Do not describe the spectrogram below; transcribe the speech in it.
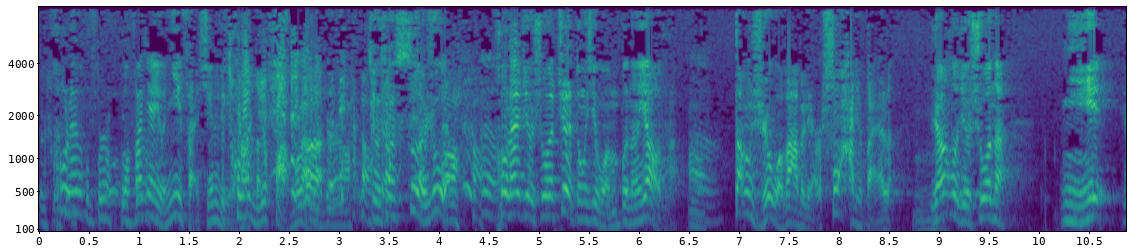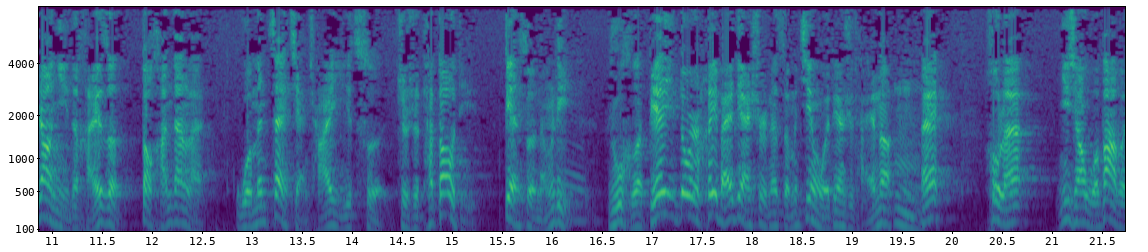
后来不是我发现有逆反心理，后来你就反过来了，就说色弱，后来就说这东西我们不能要它。当时我爸爸脸唰就白了，然后就说呢，你让你的孩子到邯郸来，我们再检查一次，就是他到底变色能力。如何？别人都是黑白电视，那怎么进我电视台呢？嗯，哎，后来你想，我爸爸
